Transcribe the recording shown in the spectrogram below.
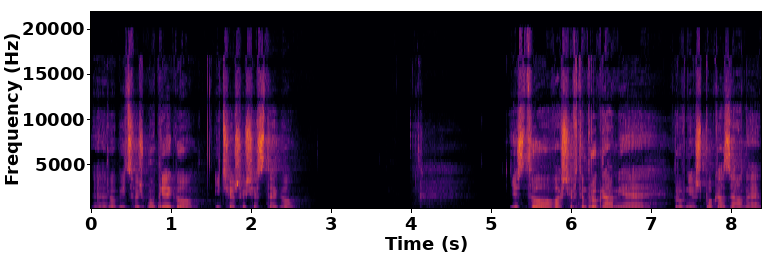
robi coś głupiego i cieszy się z tego. Jest to właśnie w tym programie również pokazane.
